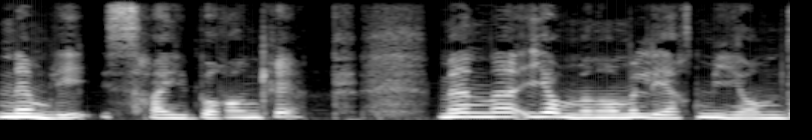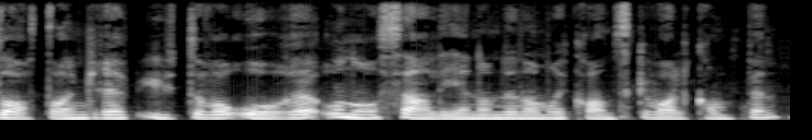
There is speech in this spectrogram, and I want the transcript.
nemlig cyberangrep. Men eh, jammen har vi lært mye om dataangrep utover året, og nå særlig gjennom den amerikanske valgkampen.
